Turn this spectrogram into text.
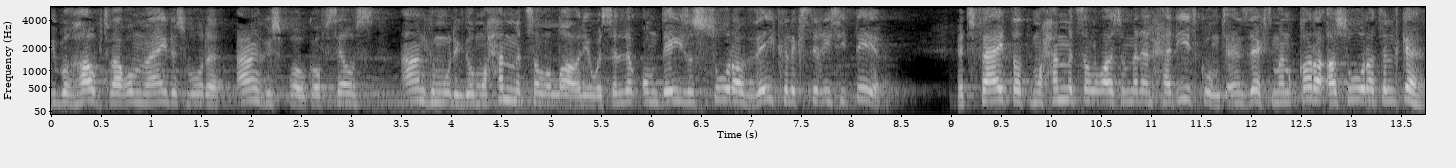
überhaupt waarom wij dus worden aangesproken of zelfs aangemoedigd door Mohammed sallallahu alayhi wasallam om deze surah wekelijks te reciteren. Het feit dat Mohammed sallallahu wasallam met een hadith komt en zegt man qara'a surat al-kahf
